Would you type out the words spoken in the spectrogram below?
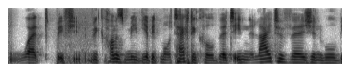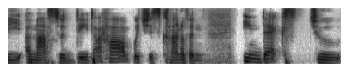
what if it becomes maybe a bit more technical but in a lighter version will be a master data hub which is kind of an index to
